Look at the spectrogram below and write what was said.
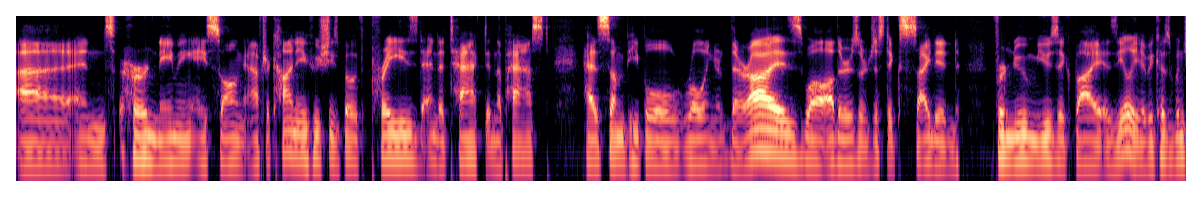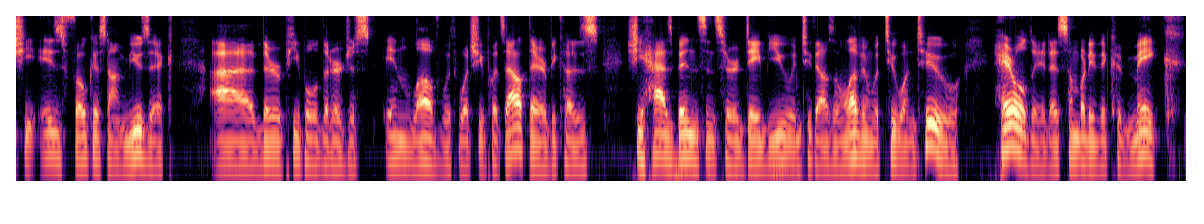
uh, and her naming a song after Kanye, who she's both praised and attacked in the past, has some people rolling their eyes, while others are just excited for new music by Azealia because when she is focused on music, uh, there are people that are just in love with what she puts out there because she has been since her debut in 2011 with 212 heralded as somebody that could make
